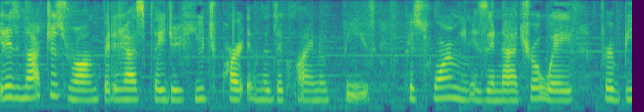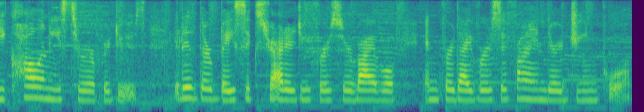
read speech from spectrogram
It is not just wrong, but it has played a huge part in the decline of bees, because swarming is a natural way for bee colonies to reproduce. It is their basic strategy for survival and for diversifying their gene pool.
